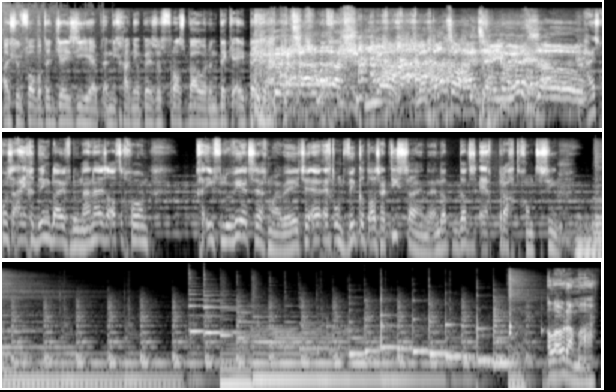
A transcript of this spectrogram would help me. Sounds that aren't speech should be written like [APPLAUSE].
Als je bijvoorbeeld een Jay-Z hebt en die gaat niet opeens met Frans Bauer een dikke EP maken. [LAUGHS] Yo, maar dat zou hard zijn, jongen. Zo. Hij is gewoon zijn eigen ding blijven doen. En hij is altijd gewoon geëvolueerd, zeg maar, weet je. E- Echt ontwikkeld als artiest zijnde. En dat, dat is echt prachtig om te zien. Hallo dan maar.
